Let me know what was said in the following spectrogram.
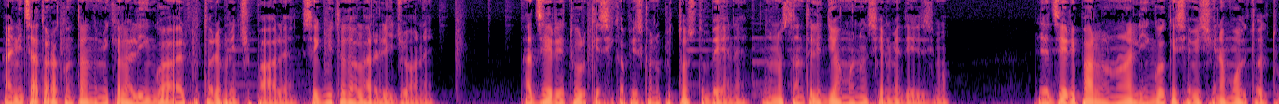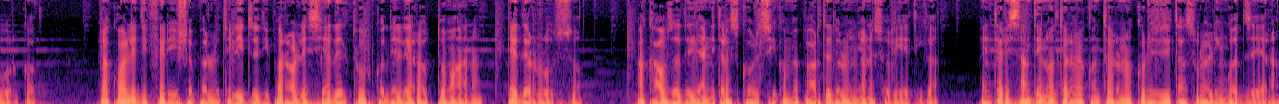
Ha iniziato raccontandomi che la lingua è il fattore principale, seguito dalla religione. Azeri e turchi si capiscono piuttosto bene, nonostante l'idioma non sia il medesimo. Gli azeri parlano una lingua che si avvicina molto al turco, la quale differisce per l'utilizzo di parole sia del turco dell'era ottomana sia del russo, a causa degli anni trascorsi come parte dell'Unione Sovietica. È interessante inoltre raccontare una curiosità sulla lingua azera.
